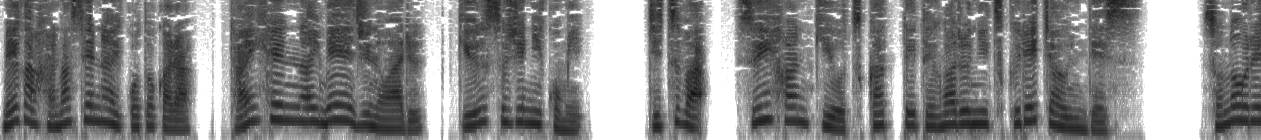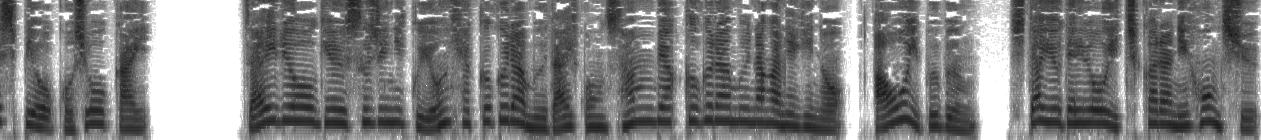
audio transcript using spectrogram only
目が離せないことから大変なイメージのある牛すじ煮込み。実は炊飯器を使って手軽に作れちゃうんです。そのレシピをご紹介。材料牛すじ肉 400g 大根 300g 長ネギの青い部分、下茹で用1から2本酒、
